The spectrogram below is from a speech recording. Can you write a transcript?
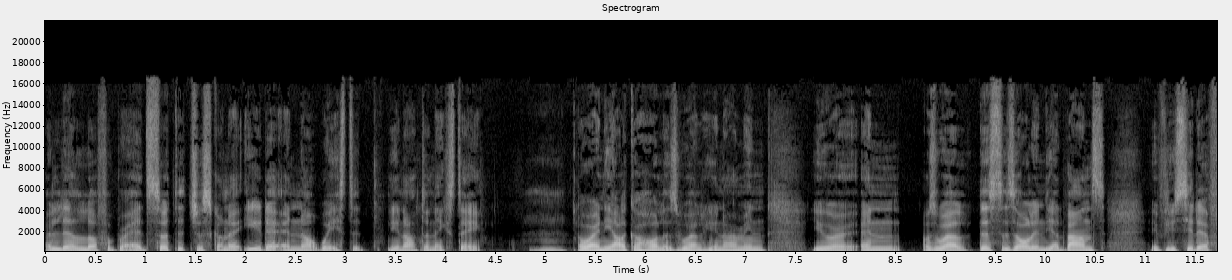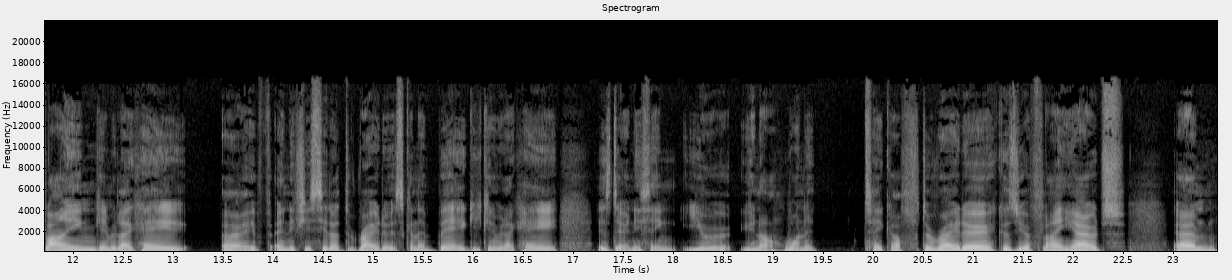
a little loaf of bread so they're just gonna eat it and not waste it, you know, the next day. Mm. Or any alcohol as well, you know. I mean, you are, and as well, this is all in the advance. If you see they're flying, you can be like, hey, uh, if and if you see that the rider is gonna beg, you can be like, hey, is there anything you you know want to take off the rider because you're flying out? Um,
